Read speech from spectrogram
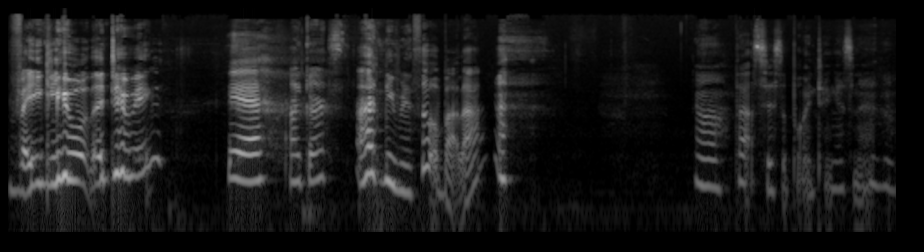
vaguely what they're doing. Yeah. I guess I hadn't even thought about that. oh, that's disappointing, isn't it? Well,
